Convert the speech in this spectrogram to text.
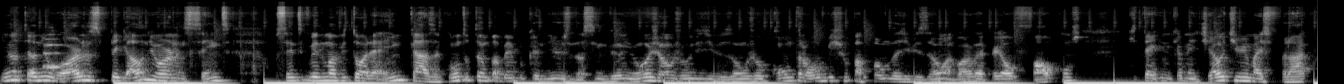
indo até o New Orleans, pegar o New Orleans Saints. O Saints que veio de uma vitória em casa contra o Tampa Bay Buccaneers, então assim, ganhou já um jogo de divisão, um jogo contra o bicho papão da divisão, agora vai pegar o Falcons, que tecnicamente é o time mais fraco,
